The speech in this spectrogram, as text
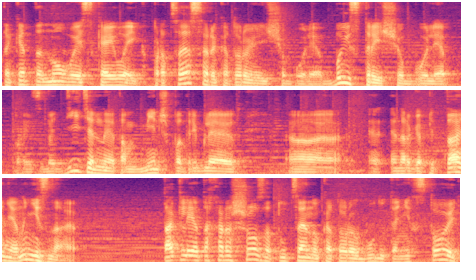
так это новые Skylake процессоры, которые еще более быстрые, еще более производительные, там меньше потребляют э, э энергопитания, ну не знаю. Так ли это хорошо за ту цену, которую будут они стоить?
